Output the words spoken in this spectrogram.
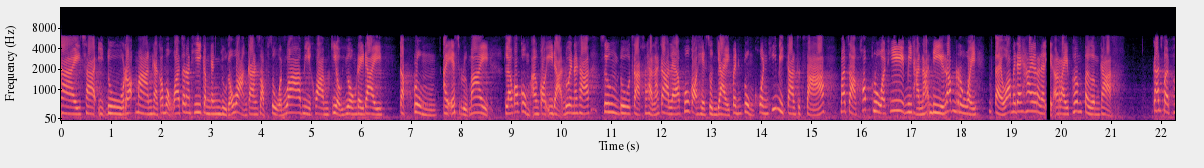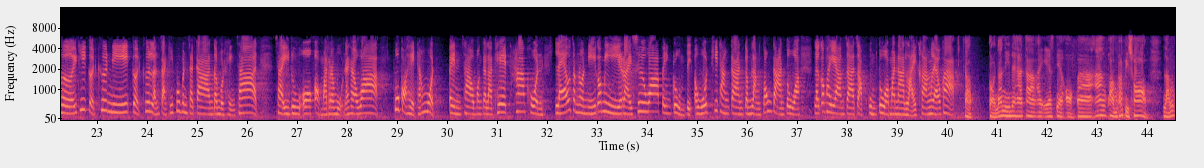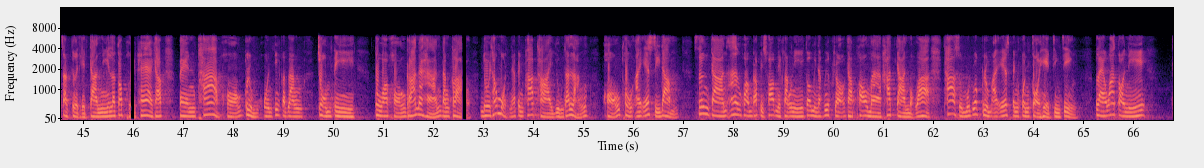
นายชาอิดูเราะมานค่ะก็บอกว่าเจ้าหน้าที่กำลังอยู่ระหว่างการสอบสวนว่ามีความเกี่ยวโยงใด ๆ กับกลุ่ม IS หรือไม่ แล้วก็กลุ่มอัลกออีดะด้วยนะคะ ซึ่งดูจากสถานการณ์แล้วผู้ก่อเหตุส่วนใหญ่เป็นกลุ่มคนที่มีการศึกษามาจากครอบครัวที่มีฐานะดีร่ำรวย แต่ว่าไม่ได้ให้รายละเอียดอะไรเพิ่มเติมค่ะ การเปิดเผยที่เกิดขึ้นนี้เกิดขึ้นหลังจากที่ผู้บัญชาการตำรวจแห่งชาติ ชาอิดูโอกออกมาระบุนะคะว่า ผู้ก่อเหตุทั้งหมดเป็นชาวบังกลาเทศ 5 คน แล้วจำนวนนี้ก็มีรายชื่อว่าเป็นกลุ่มติดอาวุธที่ทางการกำลังต้องการตัว แล้วก็พยายามจะจับกลุ่มตัวมานานหลายครั้งแล้วค่ะครับก่อนหน้านี้นะฮะทาง IS เนี่ยออกมาอ้างความรับผิดชอบ หลังจากเกิดเหตุการณ์นี้แล้วก็เผยแพร่ครับ เป็นภาพของกลุ่มคนที่กำลังโจมตี ตัวของร้านอาหารดังกล่าว โดยทั้งหมดเนี่ยเป็นภาพถ่ายอยู่ด้านหลังของธง IS สีดำ ซึ่งการอ้างความรับผิดชอบในครั้งนี้ก็มีนักวิเคราะห์ครับเข้ามาคาดการณ์บอกว่า ถ้าสมมุติว่ากลุ่ม IS เป็นคนก่อเหตุจริง ๆ แปลว่าตอนนี้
